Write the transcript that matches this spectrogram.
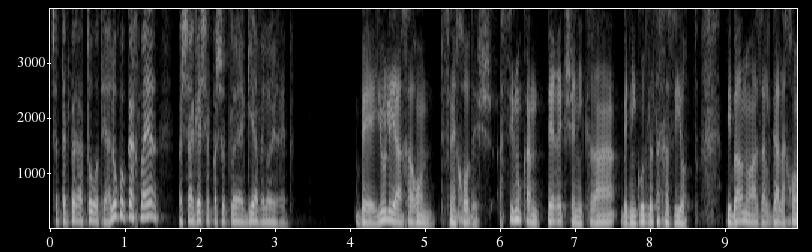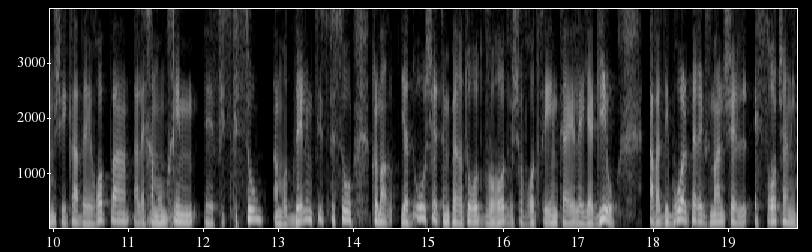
שהטמפרטורות יעלו כל כך מהר ושהגשם פשוט לא יגיע ולא ירד. ביולי האחרון, לפני חודש, עשינו כאן פרק שנקרא בניגוד לתחזיות. דיברנו אז על גל החום שהיכה באירופה, על איך המומחים אה, פספסו, המודלים פספסו, כלומר, ידעו שטמפרטורות גבוהות ושוברות שיאים כאלה יגיעו, אבל דיברו על פרק זמן של עשרות שנים.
